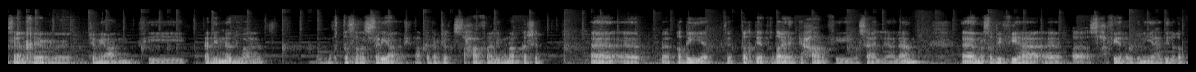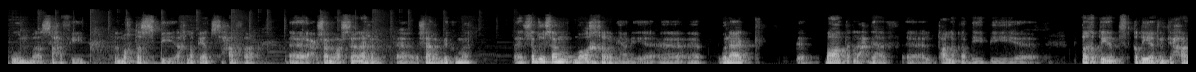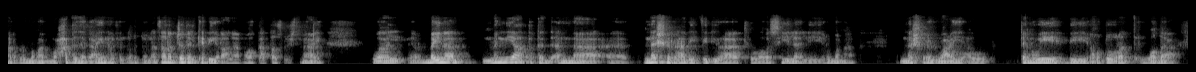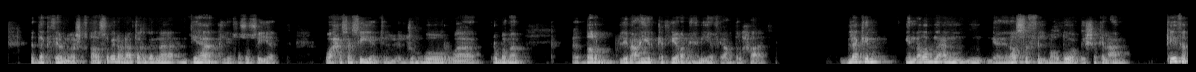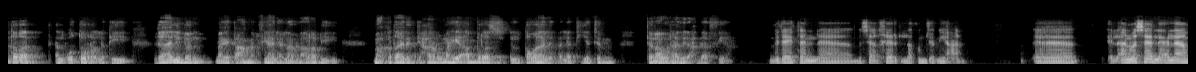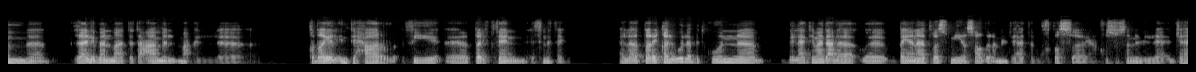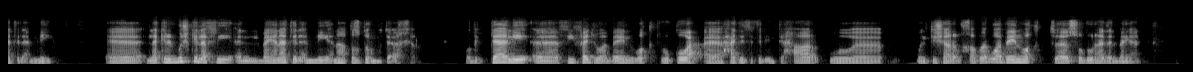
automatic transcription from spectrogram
مساء الخير جميعا في هذه الندوة المختصرة السريعة التي تعقدها مجلة الصحافة لمناقشة آه، آه، قضية تغطية قضايا الانتحار في وسائل الإعلام. آه، نستضيف فيها الصحفية الأردنية هديل غبون والصحفي المختص بأخلاقيات الصحافة حسام العسال. أهلا وسهلا بكما. أستاذ أسام مؤخرا يعني هناك بعض الأحداث المتعلقة تغطية قضية انتحار ربما محددة بعينها في الأردن. أثارت جدل كبير على مواقع التواصل الاجتماعي. وبين من يعتقد أن آه، نشر هذه الفيديوهات هو وسيلة لربما نشر الوعي أو تنويه بخطورة الوضع لدى كثير من الأشخاص. وبينما نعتقد أنها انتهاك لخصوصية وحساسية الجمهور وربما ضرب لمعايير كثيرة مهنية في عرض الحائط. لكن إن أردنا أن يعني نصف الموضوع بشكل عام كيف ترى الأطر التي غالبا ما يتعامل فيها الإعلام العربي مع قضايا الانتحار وما هي أبرز القوالب التي يتم تناول هذه الأحداث فيها؟ بداية آه، مساء الخير لكم جميعا. آه، الآن وسائل الإعلام آه، غالبا ما تتعامل مع قضايا الانتحار في طريقتين اثنتين. الطريقة الأولى بتكون بالاعتماد على آه، بيانات رسمية صادرة من الجهات المختصة يعني خصوصا الجهات الأمنية. آه، لكن المشكلة في البيانات الأمنية أنها تصدر متأخرة. وبالتالي آه، في فجوة بين وقت وقوع حادثة الانتحار وانتشار الخبر وبين وقت صدور هذا البيان.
